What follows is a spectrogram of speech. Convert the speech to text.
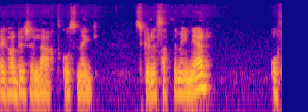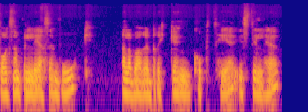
Jeg hadde ikke lært hvordan jeg skulle sette meg ned og f.eks. lese en bok, eller bare drikke en kopp te i stillhet,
